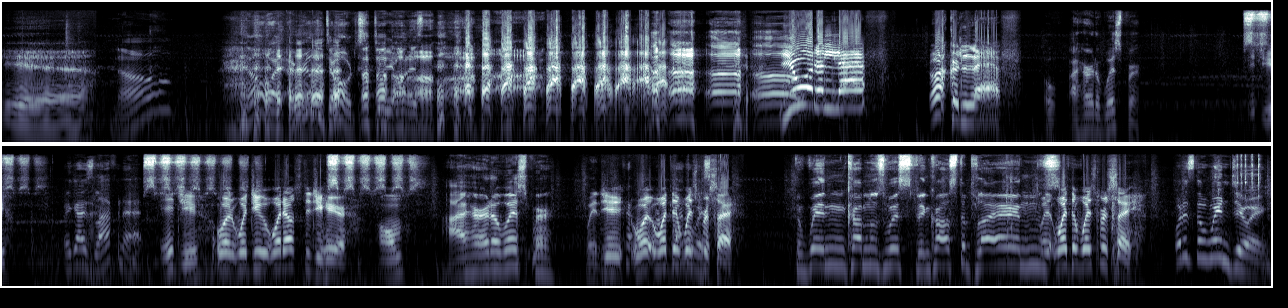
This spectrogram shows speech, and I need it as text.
Yeah. No? No, I, I really don't, to be honest. You wanna laugh? I could laugh. Oh, I heard a whisper. Did you? What are you guys laughing at? Did you? What? Would you? What else did you hear, Holmes? I heard a whisper. Wait, Did you? What, what did kinda Whisper whisper? say? The wind comes whispering across the plains. What, what did Whisper say? What is the wind doing?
